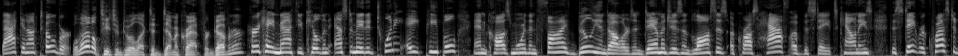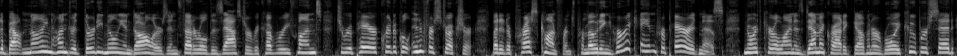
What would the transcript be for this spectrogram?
back in October. Well, that'll teach him to elect a Democrat for governor. Hurricane Matthew killed an estimated 28 people and caused more than $5 billion in damages and losses across half of the state's counties. The state requested about $930 million in federal disaster recovery funds to repair critical infrastructure. But at a press conference promoting hurricane preparedness, North Carolina's Democratic Governor Roy Cooper said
